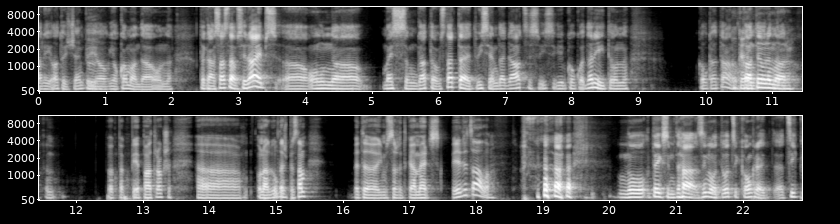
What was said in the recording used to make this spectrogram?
arī Latvijas čempionu jau, jau komandā. Un, tā kā sastāvs ir raips, ā, un mēs esam gatavi startēt, visiem deg acis, visi grib kaut ko darīt. Un, Kaut kā tā. Ok. Okay. Kā tev, Renāra? Pie pārtraukšu. Uh, un atbildēšu pēc tam. Bet uh, jums ir kā mērķis piedzīvot? nu, teiksim tā, zinot to, cik, konkrēt, cik,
